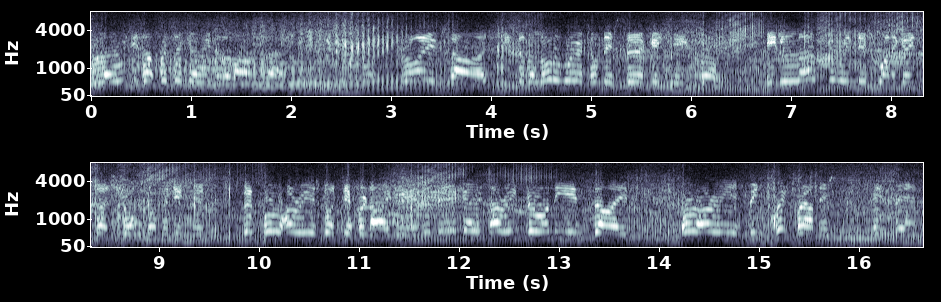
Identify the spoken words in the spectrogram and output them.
closes up as they go into the last lap. Drives hard. He's done a lot of work on this circuit, Keith Potts. He'd love to win this one against such strong competition, but Paul Hurry has got different ideas. And there goes Hurry through on the inside. Paul Hurry has been quick round this pit bend.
